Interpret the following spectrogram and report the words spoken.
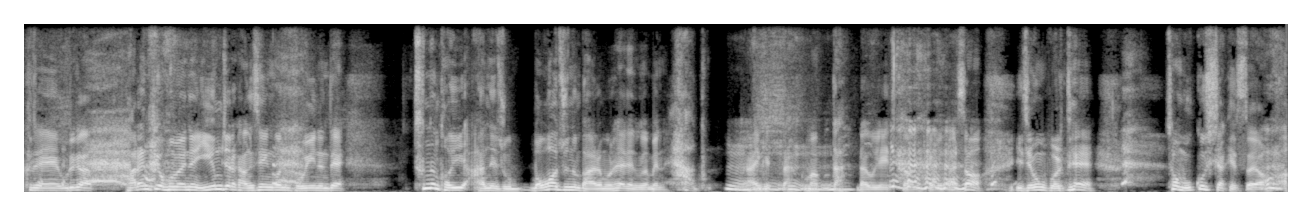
그래 우리가 발음 끼워 보면은 이음제를 강세인 거는 보이는데 트는 거의 안 해주고 먹어주는 발음을 해야 되는 거야. 맨하든 음. 알겠다 음, 음, 고맙다라고 얘기했던 기억이 나서 이 제목 볼 때 처음 웃고 시작했어요. 아,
